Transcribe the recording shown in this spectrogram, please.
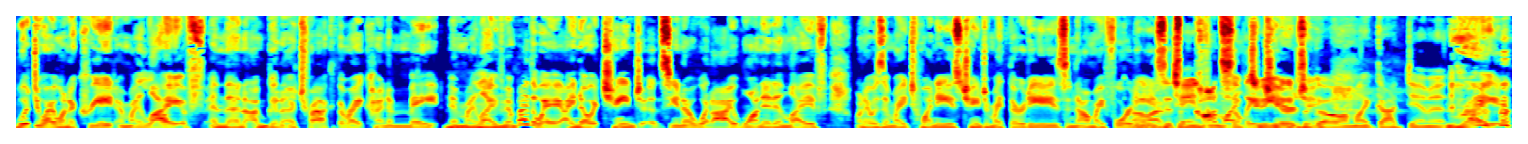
What do I want to create in my life? And then I'm going to attract the right kind of mate in my life. Mm-hmm. And by the way, I know it changes. You know, what I wanted in life when I was in my 20s, change in my 30s, and now my 40s. Oh, it's changed from constantly like two years ago. I'm like, God damn it. Right.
